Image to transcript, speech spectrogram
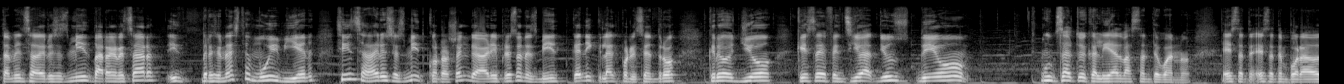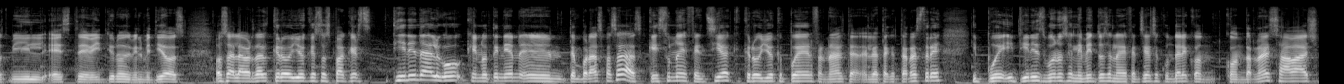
También Sadarius Smith va a regresar. Y presionaste muy bien sin Sadarius Smith, con Roshan Gary, Preston Smith, Kenny Clark por el centro. Creo yo que esta defensiva dio un, dio un salto de calidad bastante bueno esta, esta temporada 2021-2022. Este, o sea, la verdad creo yo que estos Packers tienen algo que no tenían en temporadas pasadas, que es una defensiva que creo yo que puede frenar el, ataque terrestre y, y, tienes buenos elementos en la defensiva secundaria con, con Darnell Savage,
